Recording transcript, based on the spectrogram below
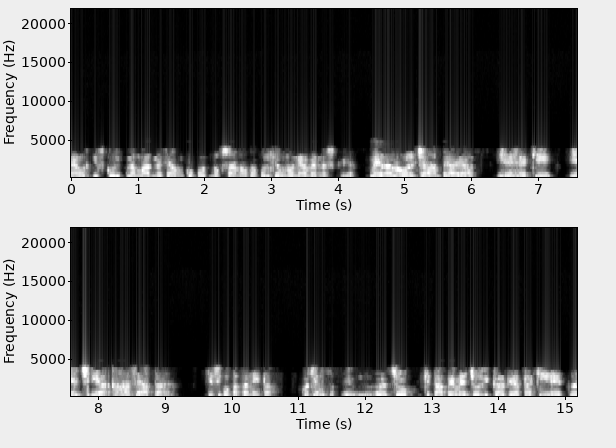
है और इसको इतना मारने से हमको बहुत नुकसान होगा बोल के उन्होंने अवेयरनेस किया। मेरा रोल जहाँ पे आया ये है कि ये चिड़िया कहाँ से आता है? किसी को पता नहीं था। कुछ इन, इन जो किताबे में जो लिखा गया था कि ये इतना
